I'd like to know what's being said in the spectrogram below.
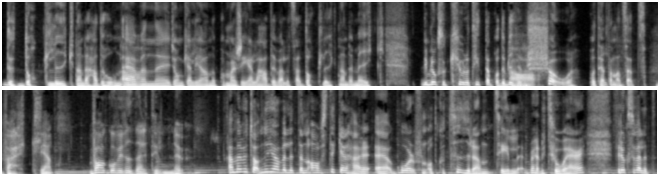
det dockliknande hade hon. Ja. Även eh, John Galliano på Margiela hade väldigt så här dockliknande make. Det blir också kul att titta på. Det blir Ja. en show på ett helt annat sätt. Verkligen. Vad går vi vidare till nu? Ja, men vet du nu gör vi en liten avstickare här eh, och går från haute couturen till ready to wear. För det är också väldigt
